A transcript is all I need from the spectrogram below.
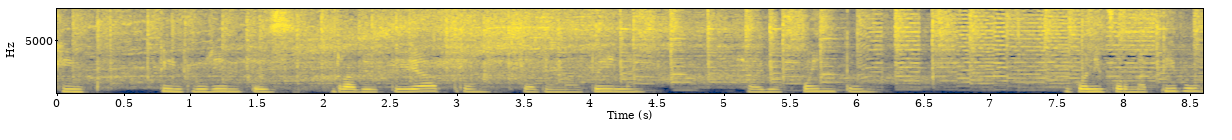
que, que incluyen pues radioteatro, radionovela, radiocuento, igual informativos,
